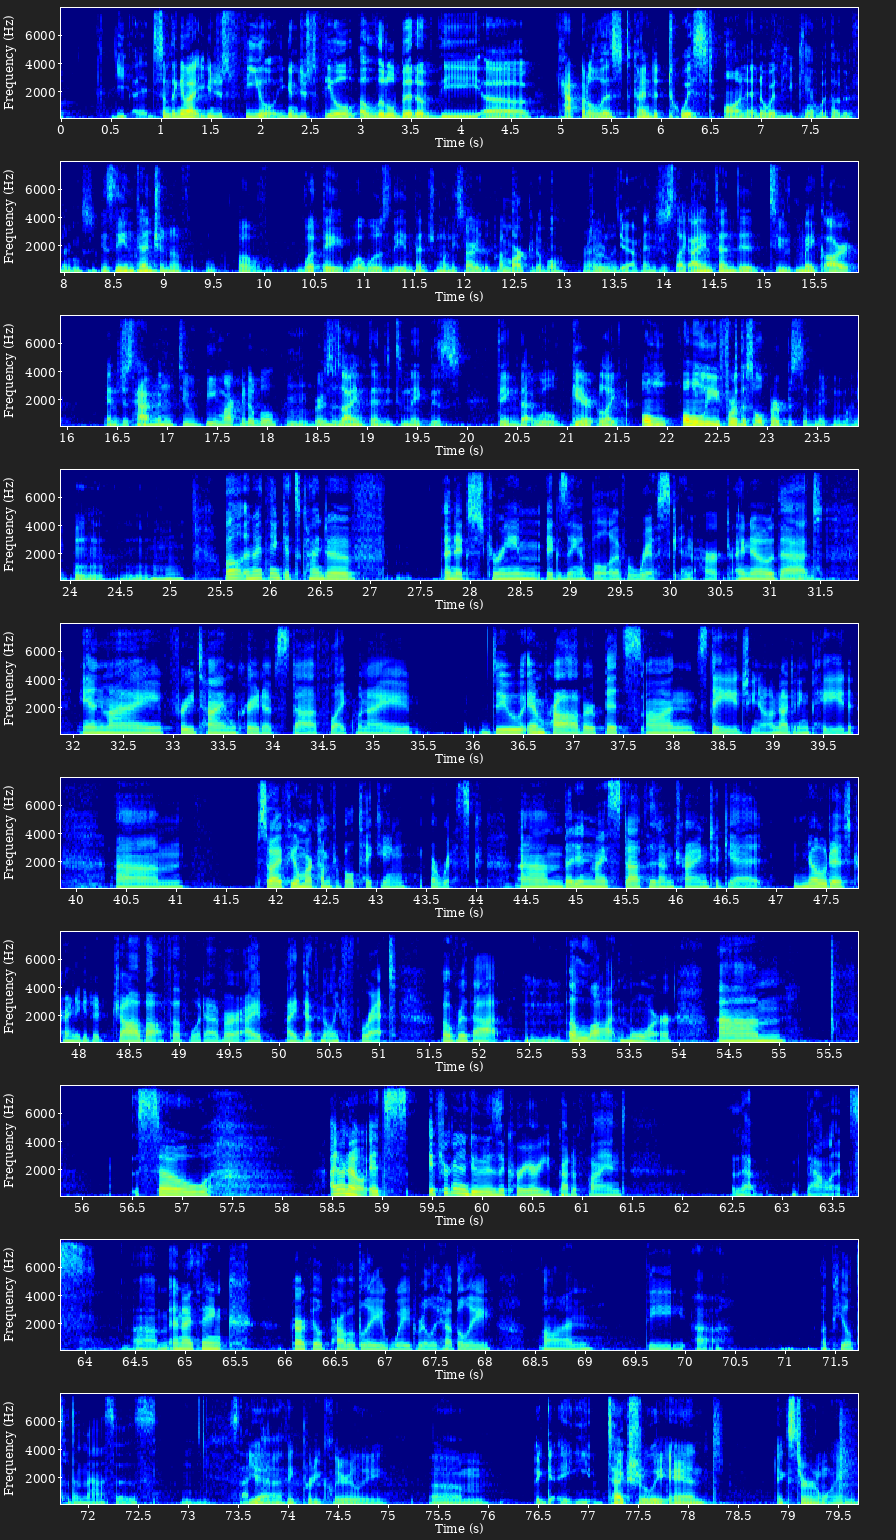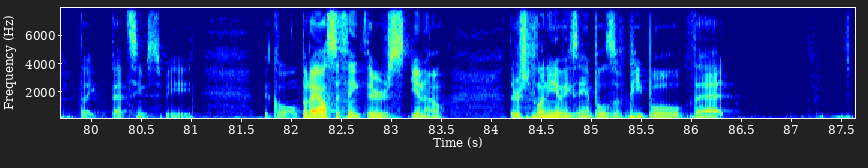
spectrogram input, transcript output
you, something about it, you can just feel, you can just feel a little bit of the uh, capitalist kind of twist on it in a way that you can't with other things. Is the intention of of what they what was the intention when they started the project? Marketable, right? totally. Yeah. And it's just like I intended to make art, and it just happened to be marketable. Mhm. Versus I intended to make this thing that will gear like on, only for the sole purpose of making money. Mm-hmm, mm-hmm. Well, and I think it's kind of an extreme example of risk in art. I know that in my free time creative stuff, like when I do improv or bits on stage, you know, I'm not getting paid. Um, so I feel more comfortable taking a risk. Um, but in my stuff that I'm trying to get noticed, trying to get a job off of, whatever, I, I definitely fret over that a lot more. Um, so I don't know. It's if you're going to do it as a career, you've got to find that balance. Um, and I think Garfield probably weighed really heavily on the uh, appeal to the masses side. of Yeah. I think pretty clearly, um, textually and externally, like that seems to be the goal. But I also think there's, you know, there's plenty of examples of people that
